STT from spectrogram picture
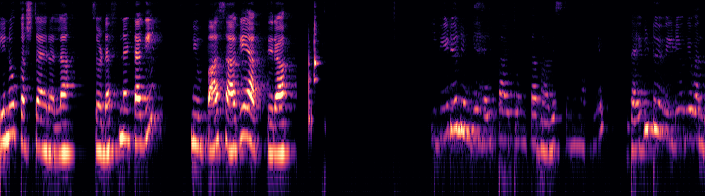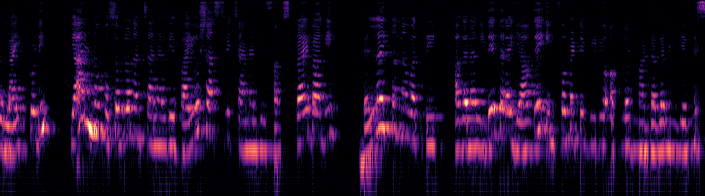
ಏನೂ ಕಷ್ಟ ಇರಲ್ಲ. ಸೊ ಡೆಫಿನೆಟ್ ಆಗಿ ನೀವು ಪಾಸ್ ಆಗೇ ಆಗ್ತೀರಾ. ಈ ವಿಡಿಯೋ ನಿಮ್ಗೆ ಹೆಲ್ಪ್ ಆಯ್ತು ಅಂತ ಭಾವಿಸ್ತೀನಿ ಮಕ್ಕಳೇ ದಯವಿಟ್ಟು ಈ ವಿಡಿಯೋಗೆ ಒಂದು ಲೈಕ್ ಕೊಡಿ. ಯಾರಿನ್ನೂ ಹೊಸಬ್ರು ನನ್ನ ಚಾನಲ್ಗೆ ಬಯೋಶಾಸ್ತ್ರಿ ಚಾನಲ್ಗೆ ಸಬ್ಸ್ಕ್ರೈಬ್ ಆಗಿ ಬೆಲ್ ಐಕನ್ನ ಒತ್ತಿ. ಆಗ ನಾನು ಇದೇ ತರ ಯಾವುದೇ ಇನ್ಫಾರ್ಮೇಟಿವ್ ವಿಡಿಯೋ ಅಪ್ಲೋಡ್ ಮಾಡಿದಾಗ ನಿಮಗೆ ಮಿಸ್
